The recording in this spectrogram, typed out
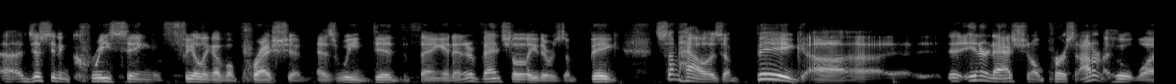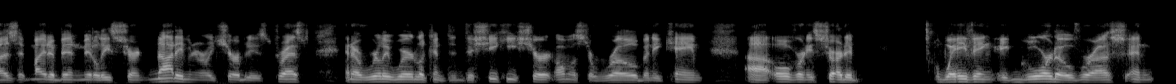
uh, just an increasing feeling of oppression as we did the thing. And then eventually there was a big, somehow, as a big uh, international person. I don't know who it was. It might have been Middle Eastern, not even really sure, but he was dressed in a really weird looking dashiki shirt, almost a robe. And he came uh, over and he started waving a gourd over us and,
